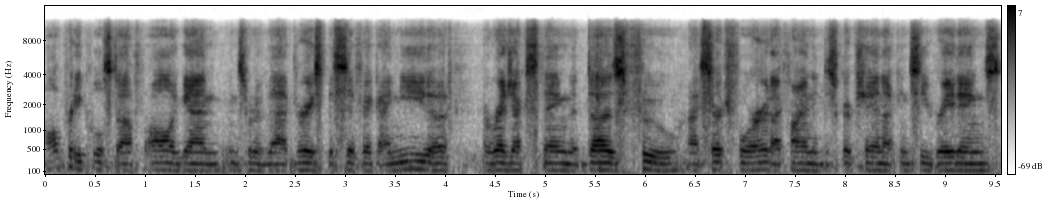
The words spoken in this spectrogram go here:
all pretty cool stuff. All again in sort of that very specific. I need a, a regex thing that does foo. I search for it. I find the description. I can see ratings.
